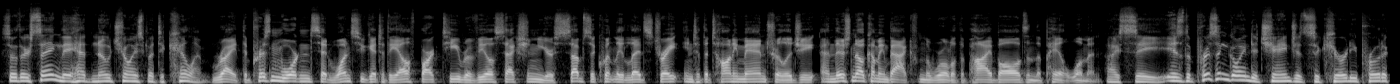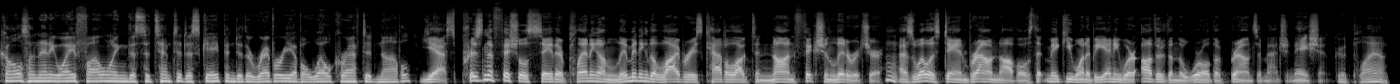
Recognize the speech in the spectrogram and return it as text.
So they're saying they had no choice but to kill him. Right. The prison warden said once you get to the Elfbark tea reveal section, you're subsequently led straight into the Tawny Man trilogy, and there's no coming back from the world of the piebalds and the pale woman. I see. Is the prison going to change its security protocols in any way following this attempted escape into the reverie of a well crafted novel? Yes. Prison officials say they're planning on limiting the library's catalog to nonfiction literature, Hmm. as well as Dan Brown novels that make you want to be anywhere other than the world of Brown's imagination. Good plan.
